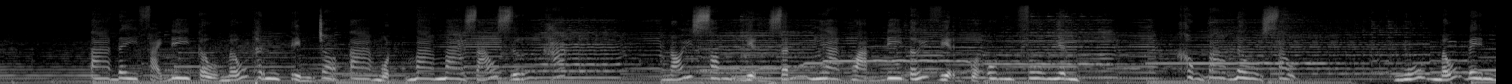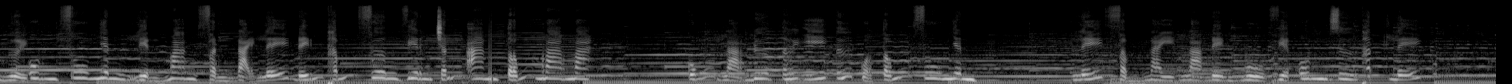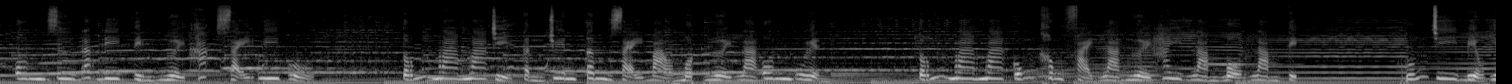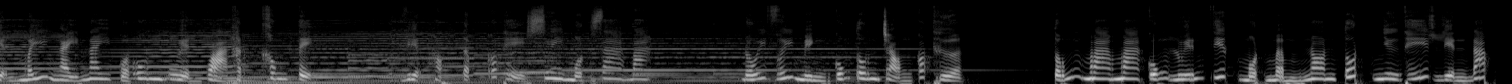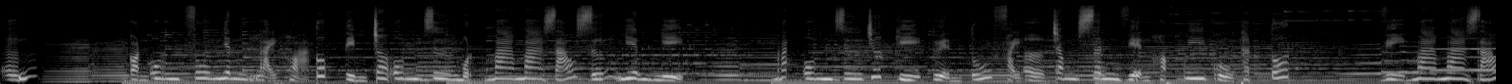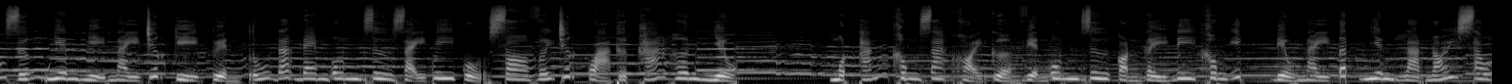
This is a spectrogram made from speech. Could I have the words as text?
Ta đây phải đi cầu mẫu thân tìm cho ta một ma ma giáo dưỡng khác. Nói xong liền dẫn nha hoàn đi tới viện của ôn phu nhân. Không bao lâu sau Nhũ mấu bên người ôn phu nhân liền mang phần đại lễ đến thấm phương viên trấn an tống ma ma. Cũng là đưa tới ý tứ của tống phu nhân. Lễ phẩm này là đền bù việc ôn dư thất lễ. Ôn dư đã đi tìm người khác dạy quy củ. Tống ma ma chỉ cần chuyên tâm dạy bảo một người là ôn quyển Tống ma ma cũng không phải là người hay làm bộ làm tịch huống chi biểu hiện mấy ngày nay của ôn quyển quả thật không tệ Việc học tập có thể suy một ra ba Đối với mình cũng tôn trọng có thừa Tống ma ma cũng luyến tiếc một mầm non tốt như thế liền đáp ứng. Còn ôn phu nhân lại hỏa tốt tìm cho ôn dư một ma ma giáo dưỡng nghiêm nghị. Bắt ôn dư trước kỳ tuyển tú phải ở trong sân viện học quy củ thật tốt vì ma ma giáo dưỡng nghiêm nghị này trước kỳ tuyển tú đã đem ôn dư dạy quy củ so với trước quả thực khá hơn nhiều. Một tháng không ra khỏi cửa viện ôn dư còn gầy đi không ít Điều này tất nhiên là nói sau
